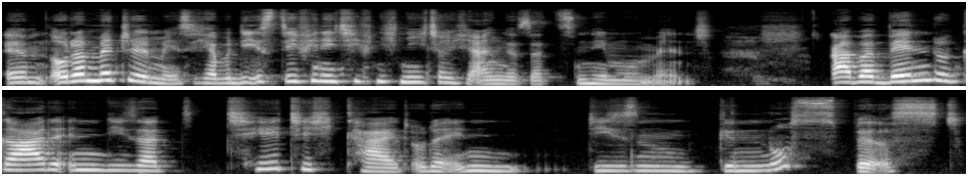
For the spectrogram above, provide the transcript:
Ähm, oder mittelmäßig, aber die ist definitiv nicht niedrig angesetzt in dem Moment. Aber wenn du gerade in dieser Tätigkeit oder in diesem Genuss bist,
